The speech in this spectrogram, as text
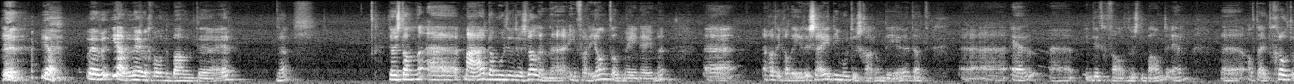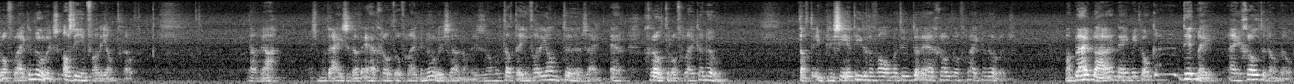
ja, we hebben, ja, we nemen gewoon de bound R. Ja. Dus dan, uh, maar dan moeten we dus wel een uh, invariant ook meenemen. en wat ik al eerder zei, die moet dus garanderen dat R, in dit geval dus de bound R, altijd groter of gelijk aan 0 is, als die invariant geldt. Nou ja, als je moet eisen dat R groter of gelijk aan 0 is, ja, dan is het dan dat de invariant zijn. R groter of gelijk aan 0. Dat impliceert in ieder geval natuurlijk dat R groter of gelijk aan 0 is. Maar blijkbaar neem ik ook dit mee, I groter dan 0.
